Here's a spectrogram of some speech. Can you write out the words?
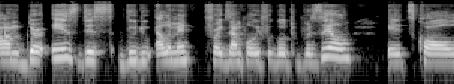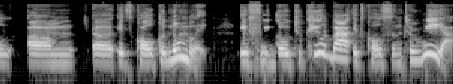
um, there is this voodoo element. For example if we go to brazil it's called um, uh, it's called Candomblé. If we go to Cuba, it's called Santeria.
